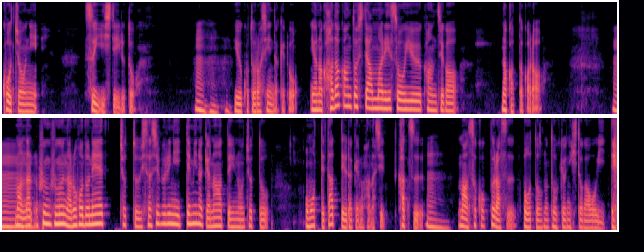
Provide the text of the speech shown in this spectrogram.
好調に推移していると。うんうん。いうことらしいんだけど、いや、なんか肌感としてあんまりそういう感じがなかったから、うん、まあな、ふんふん、なるほどね。ちょっと久しぶりに行ってみなきゃなっていうのをちょっと思ってたっていうだけの話。かつ、うん。まあそこプラス冒頭の東京に人が多いっていう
